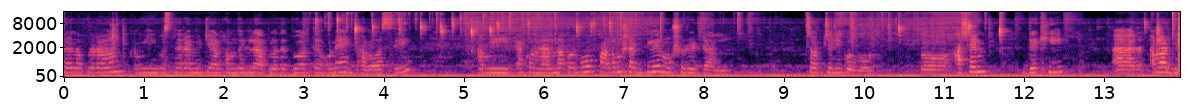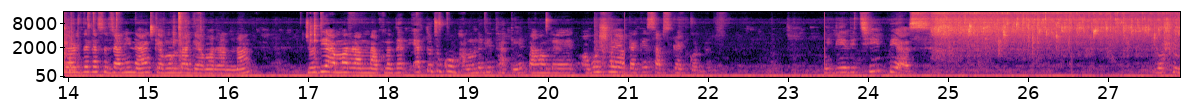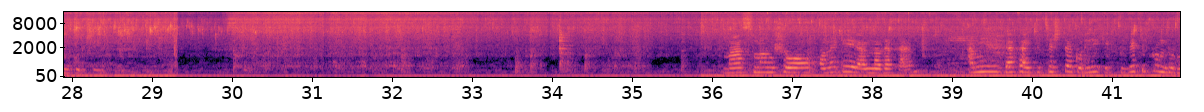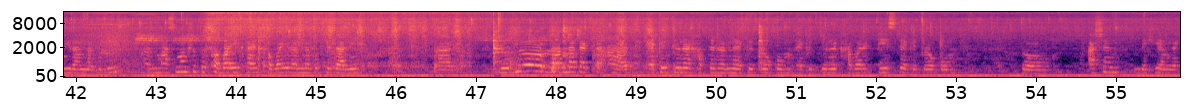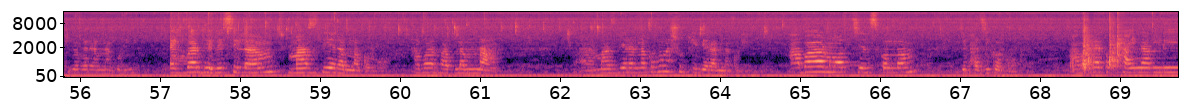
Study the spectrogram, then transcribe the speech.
আছেন আপনারা? আমি হুসনেরা বিউটি আলহামদুলিল্লাহ আপনাদের দোয়াতে অনেক ভালো আছি। আমি এখন রান্না করব পালং শাক দিয়ে মুসুরির ডাল। চচ্চড়ি করব। তো আসেন, দেখি। আর আমার ভিউয়ার্সদের কাছে জানি না কেমন লাগে আমার রান্না। যদি আমার রান্না আপনাদের এতটুকু ভালো লেগে থাকে, তাহলে অবশ্যই আপনাকে সাবস্ক্রাইব করবেন। আমি দিয়ে দিচ্ছি পেঁয়াজ, রসুন কুচি। মাছ, মাংস অনেকেই রান্না দেখান আমি দেখাইতে চেষ্টা করি একটু ব্যতিক্রম ধর্মী রান্নাগুলি। আর মাছ, মাংস তো সবাই খায়, সবাই রান্না করতে জানে। আর যদিও রান্নাটা একটা আর্ট এক একজনের হাতের রান্না এক এক রকম এক একজনের খাবারের টেস্ট এক এক রকম। তো আসেন, দেখি আমরা কীভাবে রান্না করি। একবার ভেবেছিলাম মাছ দিয়ে রান্না করব। আবার ভাবলাম না। মাছ দিয়ে রান্না করব না, শুটকি দিয়ে রান্না করি? আবার মত চেঞ্জ করলাম যে ভাজি করব। আবার এখন ফাইনালি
